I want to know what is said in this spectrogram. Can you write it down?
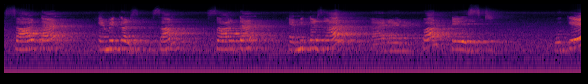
salt and chemicals. Some salt and chemicals are added for taste. Okay?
